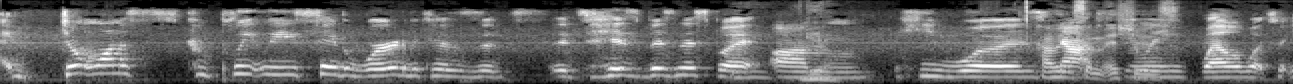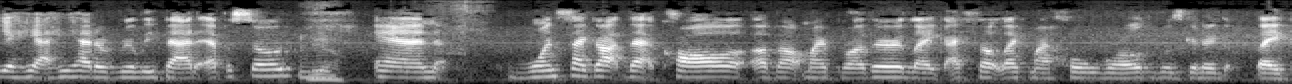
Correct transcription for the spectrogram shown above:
I don't want to completely say the word because it's it's his business, but um, he was Having not some issues. feeling well. What? Yeah, yeah, he had a really bad episode, Yeah. and once I got that call about my brother, like I felt like my whole world was gonna like,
